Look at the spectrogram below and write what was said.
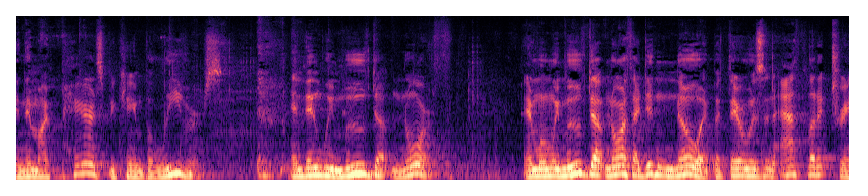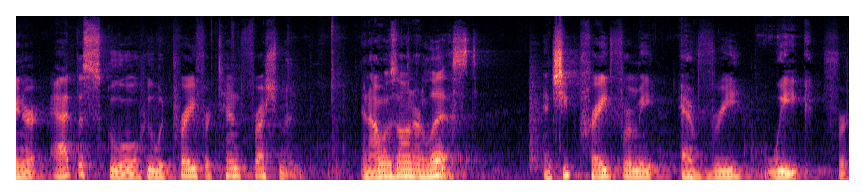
And then my parents became believers. And then we moved up north. And when we moved up north, I didn't know it, but there was an athletic trainer at the school who would pray for 10 freshmen. And I was on her list. And she prayed for me every week for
